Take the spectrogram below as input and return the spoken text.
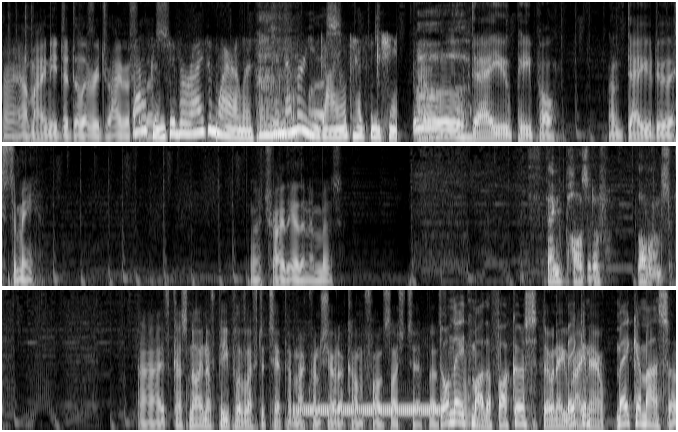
All right, I might need a delivery driver for Welcome this. to Verizon Wireless. The number you dialed has been changed. How dare you people? How dare you do this to me? I'm gonna try the other numbers. Think positive. They'll answer. Uh, it's because not enough people have left a tip at macronshow.com forward slash tip. That's Donate, motherfuckers. Donate Make right 'em- now. Make them answer.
